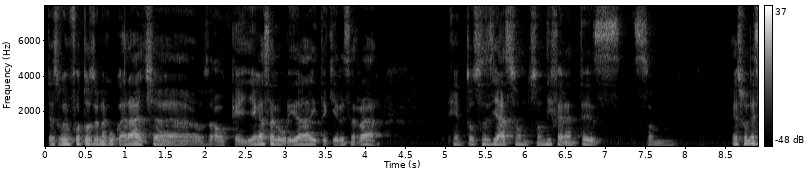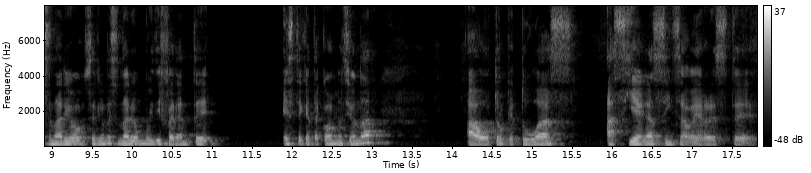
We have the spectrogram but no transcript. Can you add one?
te suben fotos de una cucaracha, o, que llega salubridad y te quiere cerrar. Entonces ya son, son diferentes, son, es un escenario, sería un escenario muy diferente este que te acabo de mencionar a otro que tú vas a ciegas sin saber, este,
